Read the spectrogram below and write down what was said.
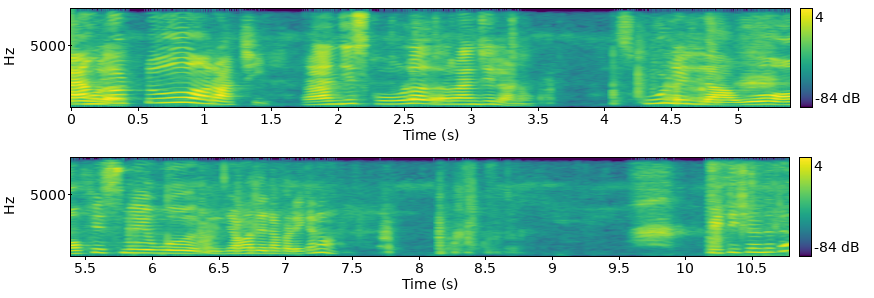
ബാംഗ്ലൂർ ടു റാച്ചി റാഞ്ചി. സ്കൂൾ റാഞ്ചിയിലാണോ? സ്കൂളില്ല. ഓ ഓഫീസ് മേ ഓ ജമ തന്നെ പഠിക്കണോ? പീട്ടിച്ച് വന്നിട്ട്?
